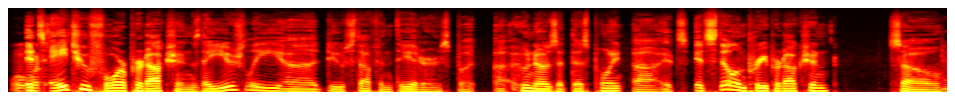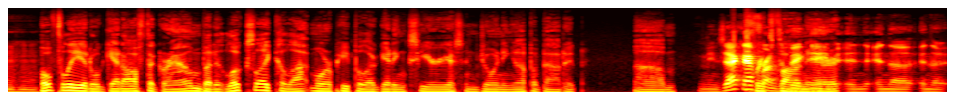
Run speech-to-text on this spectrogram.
what, It's what's- A24 Productions. They usually uh, do stuff in theaters, but uh, who knows at this point? Uh, it's it's still in pre-production. So Mm-hmm. hopefully it'll get off the ground, but it looks like a lot more people are getting serious and joining up about it. Um, I mean, Zac Efron's a big name in, in the in the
